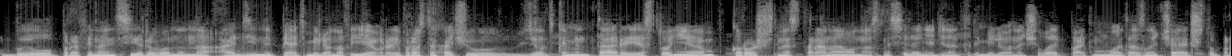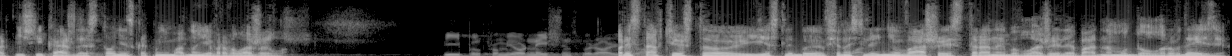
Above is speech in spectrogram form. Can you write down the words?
был профинансирован на 1,5 миллионов евро. И просто хочу сделать комментарий. Эстония крошечная страна, у нас население 1,3 миллиона человек, поэтому это означает, что практически каждый эстонец как минимум одно евро вложил. Представьте, что если бы все население вашей страны бы вложили по одному доллару в Дейзи,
